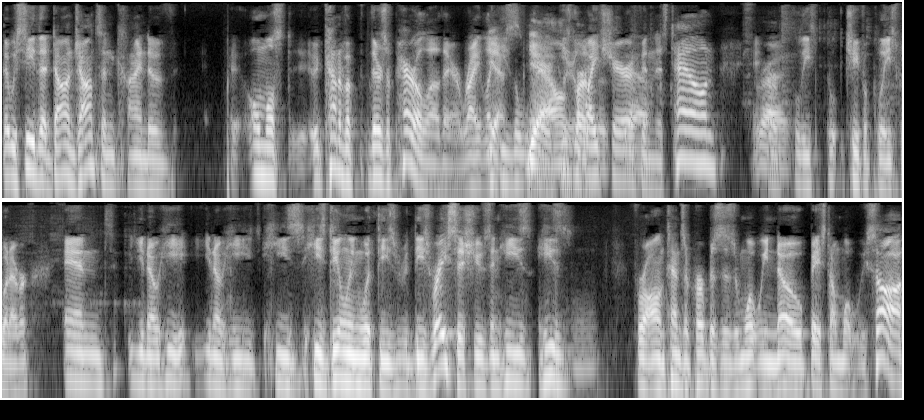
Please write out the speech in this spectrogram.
that we see that Don Johnson kind of almost kind of a there's a parallel there, right? Like Yes. he's the Yeah, he's the white sheriff yeah. in this town, eh, or police chief of police, whatever. And you know he you know he he's he's dealing with these these race issues, and he's he's mm-hmm. For all intents and purposes and what we know based on what we saw,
